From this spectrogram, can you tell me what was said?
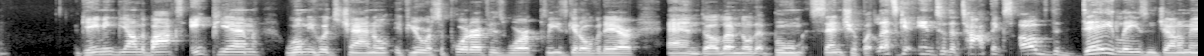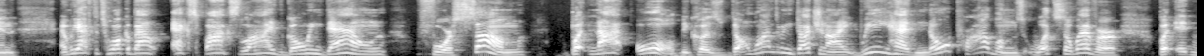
Gaming Beyond the Box, 8 p.m. Wilmy Hood's channel. If you're a supporter of his work, please get over there and uh, let him know that Boom sent you. But let's get into the topics of the day, ladies and gentlemen. And we have to talk about Xbox Live going down for some, but not all, because the Wandering Dutch and I, we had no problems whatsoever but it,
